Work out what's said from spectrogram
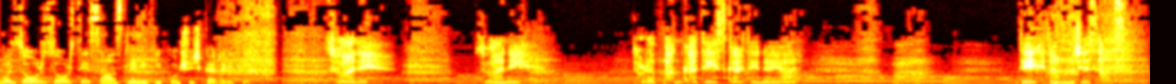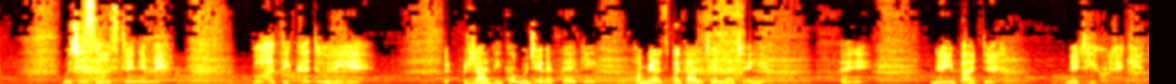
वो ज़ोर ज़ोर से सांस लेने की कोशिश कर रही थी। सुहानी सुहानी थोड़ा पंखा तेज कर देना यार। देखना मुझे सांस मुझे सांस लेने में बहुत दिक्कत हो रही है। राधिका मुझे लगता है कि हमें अस्पताल चलना चाहिए। अरे नहीं पार्टनर मैं ठीक हूँ लेकिन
